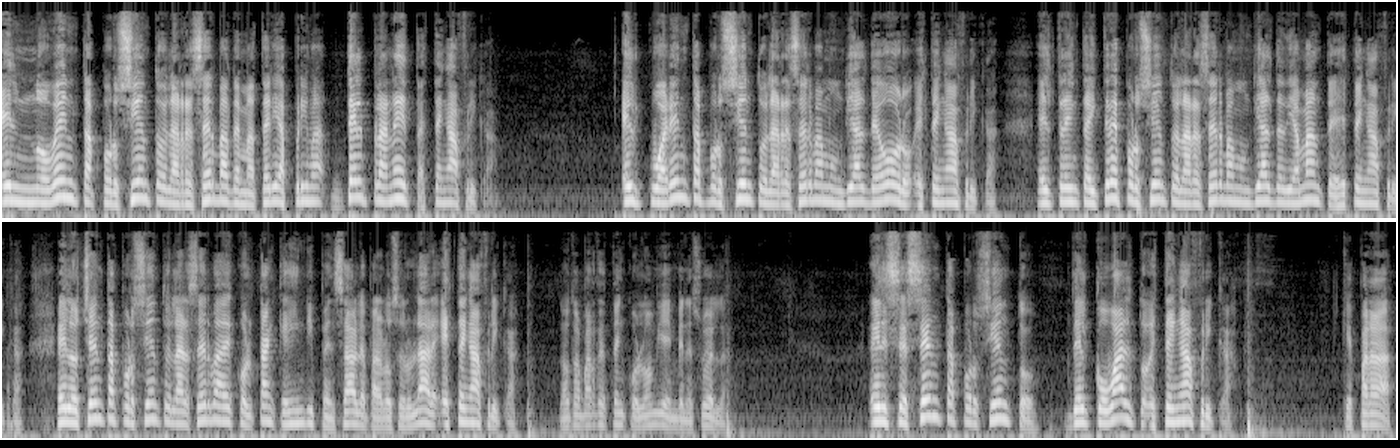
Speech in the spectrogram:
El 90% de las reservas de materias primas del planeta está en África. El 40% de la reserva mundial de oro está en África. El 33% de la reserva mundial de diamantes está en África. El 80% de la reserva de coltán, que es indispensable para los celulares, está en África. La otra parte está en Colombia y en Venezuela. El 60% del cobalto está en África, que es para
